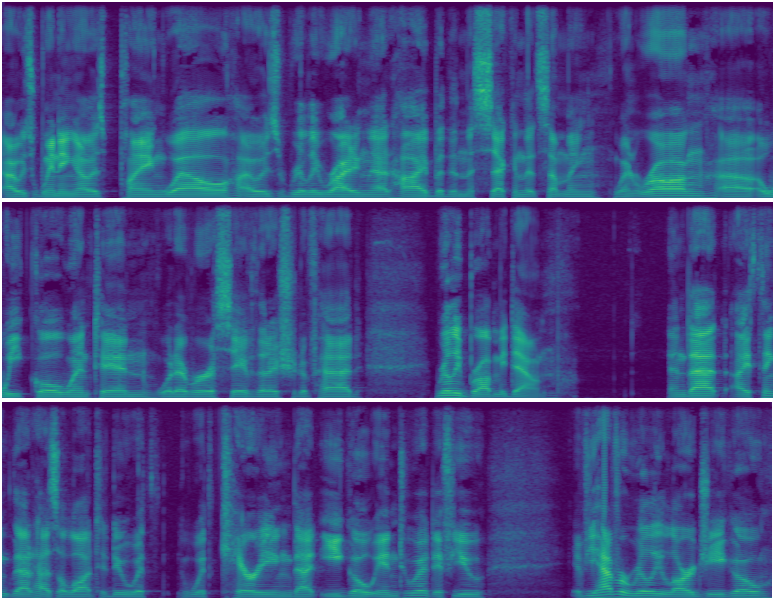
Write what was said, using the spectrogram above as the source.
I was winning, I was playing well, I was really riding that high. But then the second that something went wrong, uh, a weak goal went in, whatever, a save that I should have had, really brought me down. And that I think that has a lot to do with with carrying that ego into it. If you if you have a really large ego,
